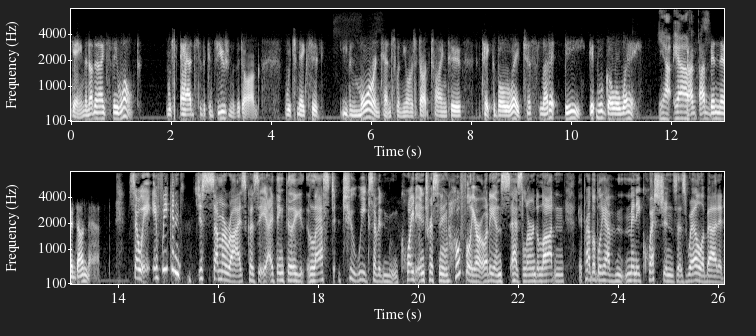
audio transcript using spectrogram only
game, and other nights they won't, which adds to the confusion of the dog, which makes it even more intense when the owners start trying to take the bowl away. Just let it be; it will go away. Yeah, yeah. I've, I've been there, done that. So if we can just summarize, because I think the last two weeks have been quite interesting. Hopefully our audience has learned a lot and they probably have many questions as well about it.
